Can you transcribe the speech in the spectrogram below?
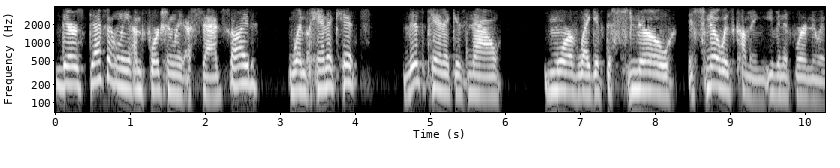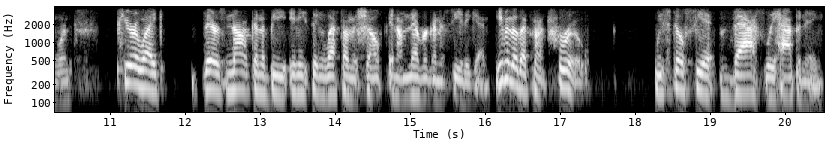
There's definitely, unfortunately, a sad side when panic hits. This panic is now more of like if the snow if snow is coming, even if we're in New England, pure like there's not going to be anything left on the shelf and I'm never going to see it again. Even though that's not true, we still see it vastly happening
